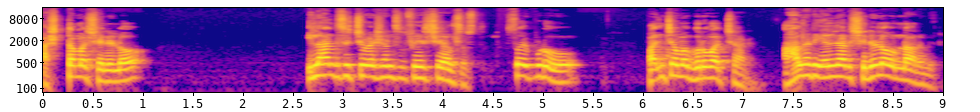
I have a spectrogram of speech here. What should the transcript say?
అష్టమ శనిలో ఇలాంటి సిచ్యువేషన్స్ ఫేస్ చేయాల్సి వస్తుంది. సో ఇప్పుడు పంచమ గురువు వచ్చాడు. ఆల్రెడీ ఏలినాటి శనిలో ఉన్నారు మీరు.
